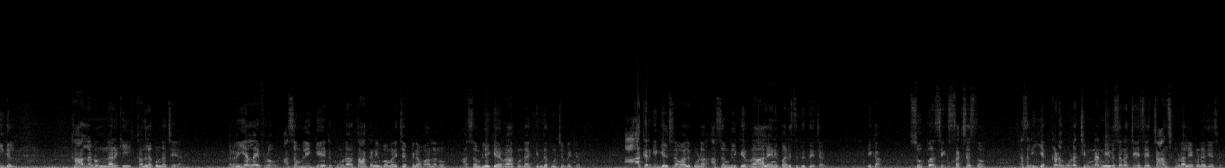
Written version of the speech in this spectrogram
ఈగల్ కాళ్ళను నరికి కదలకుండా చేయాలి. రియల్ లైఫ్లో అసెంబ్లీ గేట్ కూడా తాకనివ్వమని చెప్పిన వాళ్ళను అసెంబ్లీకే రాకుండా కింద కూర్చోబెట్టాడు. ఆఖరికి గెలిచిన వాళ్ళు కూడా అసెంబ్లీకి రాలేని పరిస్థితి తెచ్చాడు. ఇక సూపర్ సిక్స్ సక్సెస్తో అసలు ఎక్కడ కూడా చిన్న నిరసన చేసే ఛాన్స్ కూడా లేకుండా చేశాడు.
